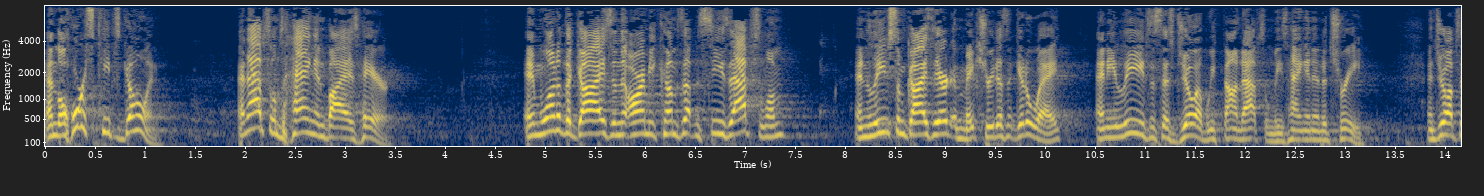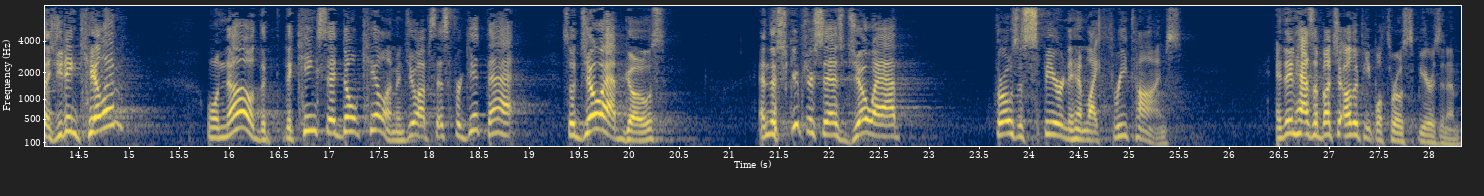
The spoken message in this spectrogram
and the horse keeps going. And Absalom's hanging by his hair. And one of the guys in the army comes up and sees Absalom and leaves some guys there to make sure he doesn't get away. And he leaves and says, Joab, we found Absalom. He's hanging in a tree. And Joab says, You didn't kill him? Well, no, the, the king said, Don't kill him. And Joab says, Forget that. So Joab goes, and the scripture says Joab throws a spear into him like three times, and then has a bunch of other people throw spears in him.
